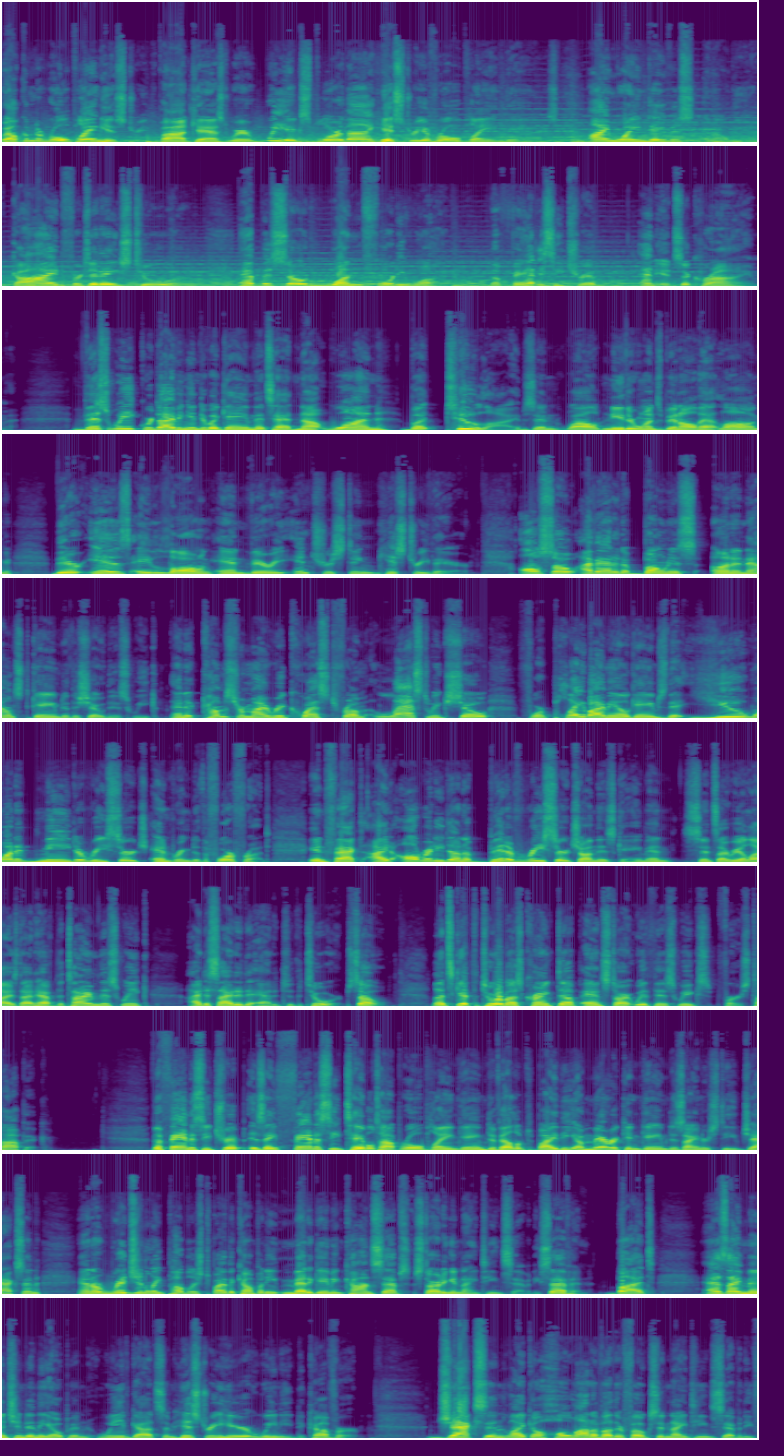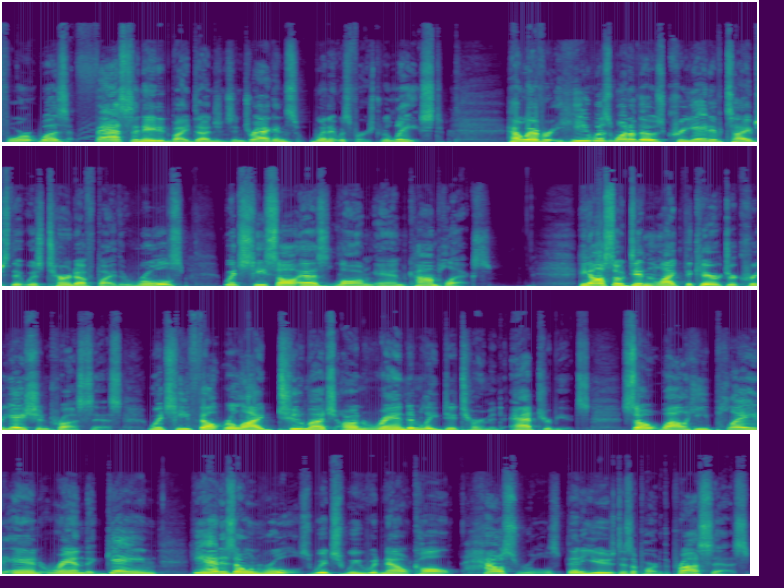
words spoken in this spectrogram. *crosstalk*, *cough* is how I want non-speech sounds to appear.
Welcome to Role Playing History, the podcast where we explore the history of role playing games. I'm Wayne Davis, and I'll be your guide for today's tour. Episode 141 The Fantasy Trip, and It's a Crime. This week, we're diving into a game that's had not one, but two lives, and while neither one's been all that long, there is a long and very interesting history there. Also, I've added a bonus unannounced game to the show this week, and it comes from my request from last week's show for play by mail games that you wanted me to research and bring to the forefront. In fact, I'd already done a bit of research on this game, and since I realized I'd have the time this week, I decided to add it to the tour. So, let's get the tour bus cranked up and start with this week's first topic. The Fantasy Trip is a fantasy tabletop role playing game developed by the American game designer Steve Jackson and originally published by the company Metagaming Concepts starting in 1977. But, as I mentioned in the open, we've got some history here we need to cover. Jackson, like a whole lot of other folks in 1974, was fascinated by Dungeons and Dragons when it was first released. However, he was one of those creative types that was turned off by the rules, which he saw as long and complex. He also didn't like the character creation process, which he felt relied too much on randomly determined attributes. So while he played and ran the game, he had his own rules, which we would now call house rules, that he used as a part of the process.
